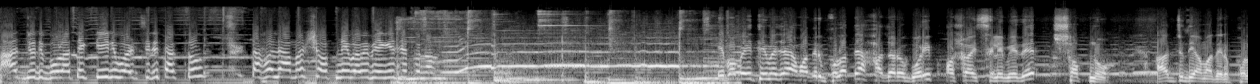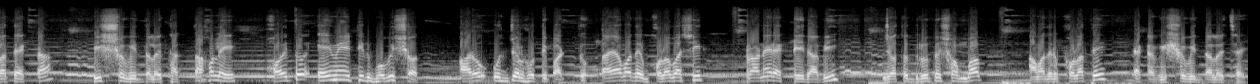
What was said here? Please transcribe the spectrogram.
আজ যদি বোলাতে একটি ইউনিভার্সিটি থাকতো, তাহলে আমার স্বপ্ন এভাবে ভেঙে যেত না। এভাবেই থেমে যায় আমাদের ভোলাতে হাজারো গরিব অসহায় ছেলে মেয়েদের স্বপ্ন। আর যদি আমাদের ভোলাতে একটা বিশ্ববিদ্যালয় থাকত তাহলে হয়তো এই মেয়েটির ভবিষ্যৎ আরও উজ্জ্বল হতে পারত। তাই আমাদের ভোলাবাসীর প্রাণের একটাই দাবি, যত দ্রুত সম্ভব আমাদের ভোলাতে একটা বিশ্ববিদ্যালয় চাই।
